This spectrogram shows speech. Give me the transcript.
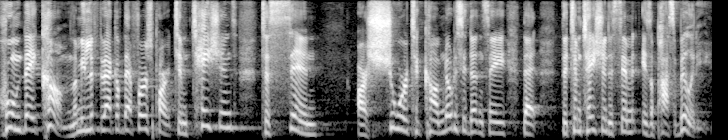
whom they come. Let me lift back up that first part. Temptations to sin are sure to come. Notice it doesn't say that the temptation to sin is a possibility.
